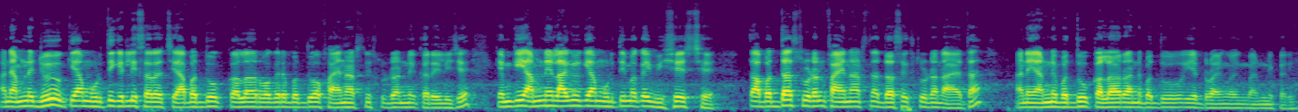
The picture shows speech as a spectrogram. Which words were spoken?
અને અમને જોયું કે આ મૂર્તિ કેટલી સરસ છે. આ બધું કલર વગેરે બધું આ ફાઇન આર્ટ્સની સ્ટુડન્ટની કરેલી છે. કેમ કે અમને લાગ્યું કે આ મૂર્તિમાં કંઈ વિશેષ છે. તો આ બધા સ્ટુડન્ટ ફાઇન આર્ટ્સના દસેક સ્ટુડન્ટ આવ્યા હતા અને એમને બધું કલર અને બધું એ ડ્રોઈંગ વોઈંગ એમને કરી.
